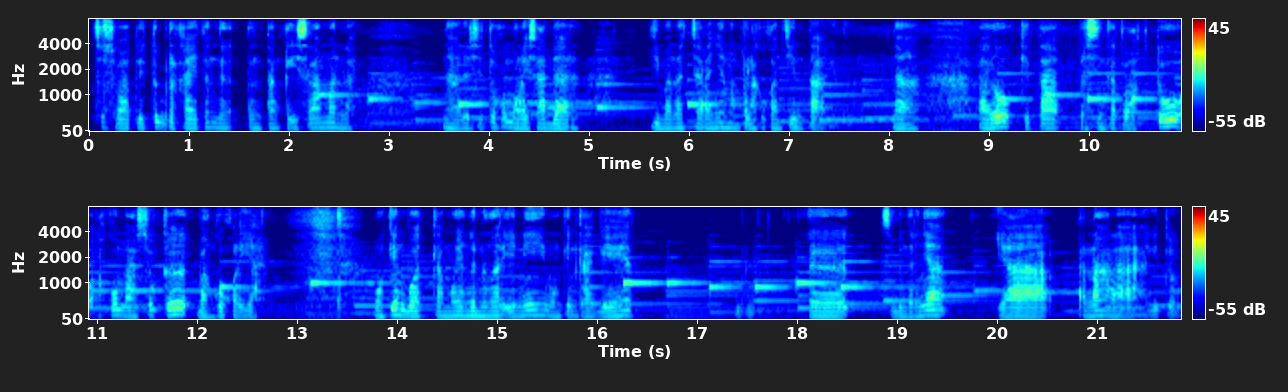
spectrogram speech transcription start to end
sesuatu itu berkaitan dengan, tentang keislaman lah. Nah dari situ aku mulai sadar gimana caranya memperlakukan cinta gitu. Nah Lalu kita persingkat waktu, aku masuk ke bangku kuliah. Mungkin buat kamu yang mendengar ini mungkin kaget. E, Sebenarnya ya pernah lah gitu.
